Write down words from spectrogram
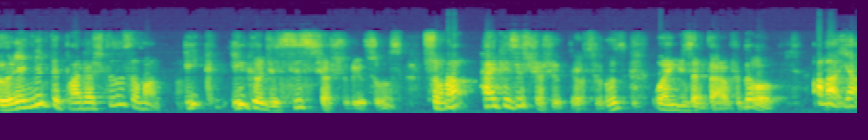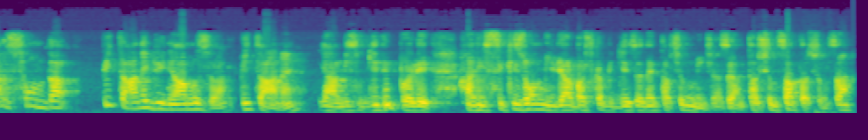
öğrenip de paylaştığınız zaman ilk ilk önce siz şaşırıyorsunuz. Sonra herkesi şaşırtıyorsunuz. O en güzel tarafı da o. Ama yani sonunda bir tane dünyamız var. Bir tane. Yani biz gidip böyle hani 8-10 milyar başka bir gezene taşınmayacağız. Yani taşınsa taşınsa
